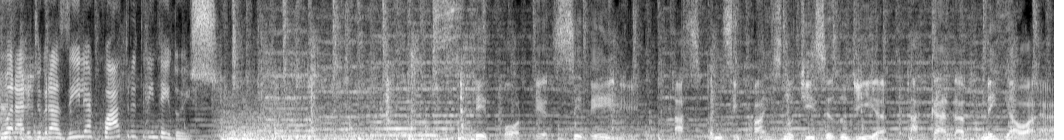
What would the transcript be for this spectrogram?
No horário de Brasília, 4h32. Repórter CBN. As principais notícias do dia a cada meia hora.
